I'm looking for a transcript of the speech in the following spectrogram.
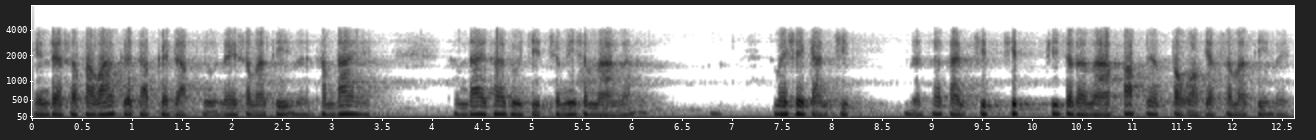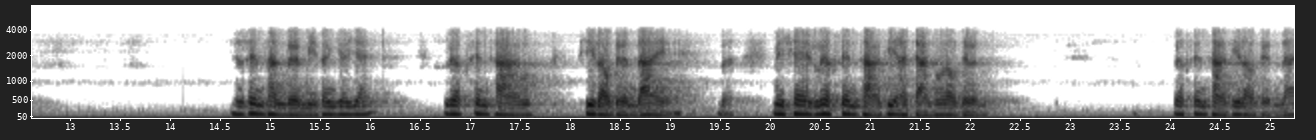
เห็นแต่สภาวะเกิดดับเกิดดับอยู่ในสมาธินะทำได้ทำได้ถ้าดูจิตชำนิชำนาญแล้ว ไม่ใช่การคิดนะถ้าการคิดคิดพิจารณาปั๊บเนี่ยตกออกจากสมาธิเลยเส้นทางเดินมีตั้งเยอะแยะ เลือกเส้นทางที่เราเดินได้นะไม่ใช่เลือกเส้นทางที่อาจารย์ของเราเดิน เลือกเส้นทางที่เราเดินได้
